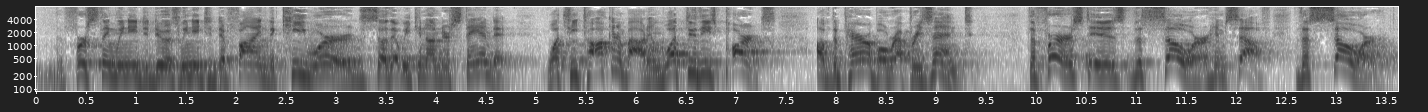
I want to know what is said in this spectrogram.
the first thing we need to do is we need to define the key words so that we can understand it. What's he talking about? And what do these parts of the parable represent? The first is the sower himself. The sower.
